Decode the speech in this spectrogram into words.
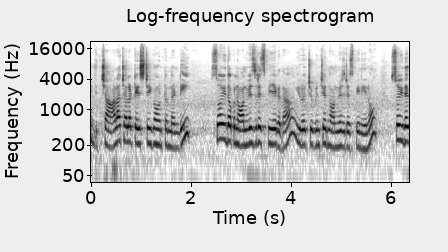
ఇది చాలా చాలా టేస్టీగా ఉంటుందండి. సో ఇది ఒక నాన్ వెజ్ రెసిపీయే కదా. ఈరోజు చూపించేది నాన్ వెజ్ రెసిపీ నేను. సో ఇది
